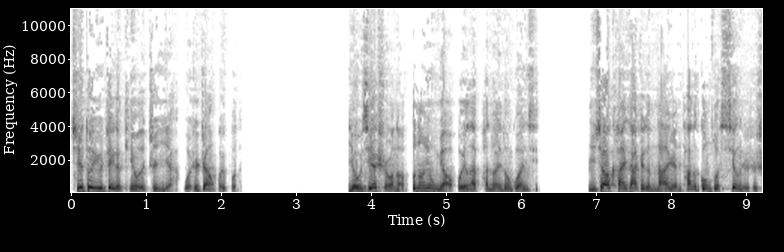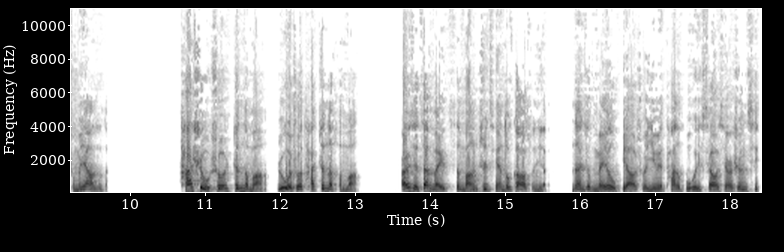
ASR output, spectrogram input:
其实对于这个听友的质疑啊，我是这样回复的：有些时候呢，不能用秒回来判断一段关系，你需要看一下这个男人他的工作性质是什么样子的。他是说真的忙？如果说他真的很忙，而且在每次忙之前都告诉你了，那你就没有必要说因为他的不回消息而生气。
